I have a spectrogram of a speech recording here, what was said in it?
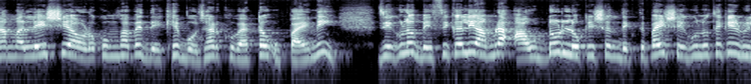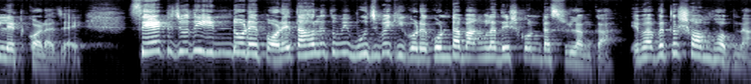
না মালয়েশিয়া ওরকমভাবে দেখে বোঝার খুব একটা উপায় নেই। যেগুলো বেসিক্যালি আমরা আউটডোর লোকেশন দেখতে পাই, সেগুলো থেকে রিলেট করা যায়। সেট যদি ইনডোরে পড়ে, তাহলে তুমি বুঝবে কি করে কোনটা বাংলাদেশ, কোনটা শ্রীলঙ্কা? এভাবে তো সম্ভব না।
